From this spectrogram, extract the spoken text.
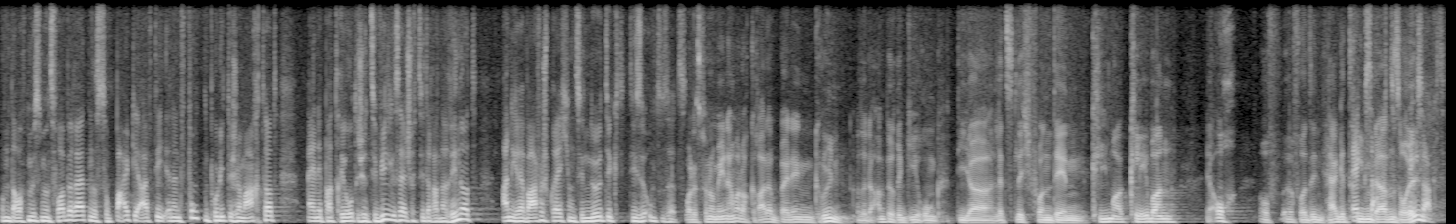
Und darauf müssen wir uns vorbereiten, dass sobald die AfD einen Funken politischer Macht hat, eine patriotische Zivilgesellschaft sie daran erinnert, an ihre Wahlversprechen und sie nötigt, diese umzusetzen. Aber das Phänomen haben wir doch gerade bei den Grünen, also der Ampelregierung, die ja letztlich von den Klimaklebern ja auch auf, äh, vor den hergetrieben exakt, werden sollen. Exakt.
